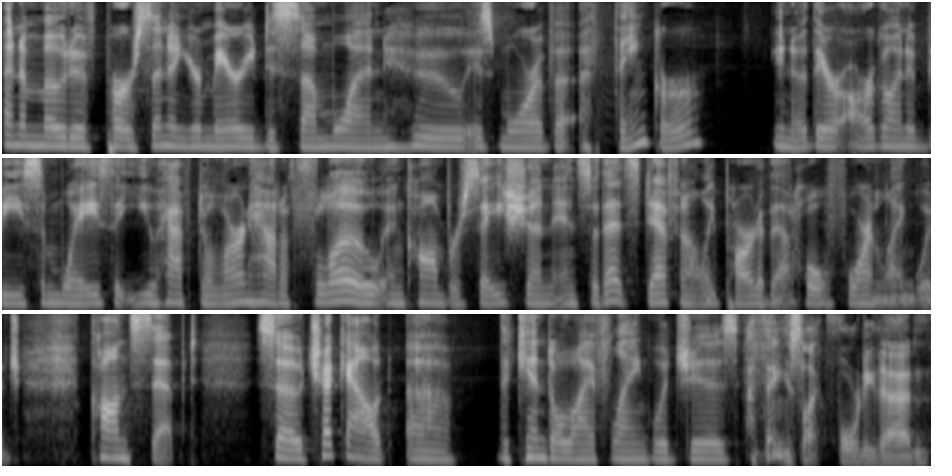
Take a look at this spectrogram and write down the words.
an emotive person and you're married to someone who is more of a, a thinker, you know, there are going to be some ways that you have to learn how to flow in conversation. And so that's definitely part of that whole foreign language concept. So check out uh, the Kendall Life Languages I think it's like forty nine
